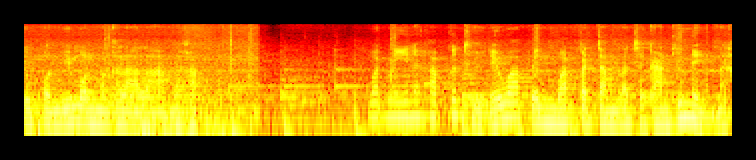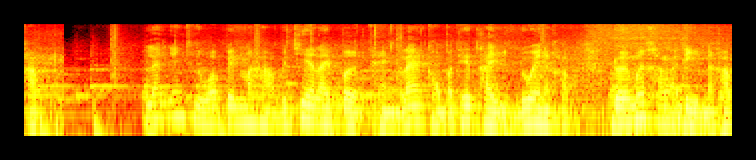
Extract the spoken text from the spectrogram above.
ตุพนวิมลมังคลารามนะครับ วัดนี้นะครับก็ถือได้ว่าเป็นวัดประจำรัชกาลที่หนึ่งนะครับและยังถือว่าเป็นมหาวิทยาลัยเปิดแห่งแรกของประเทศไทยอีกด้วยนะครับ โดยเมื่อครั้งอดีตนะครับ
